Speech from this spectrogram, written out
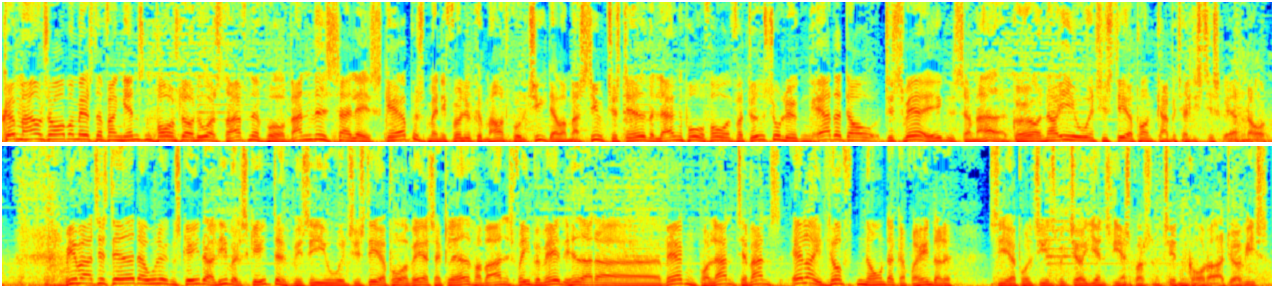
Københavns overborgmester Frank Jensen foreslår nu, at straffene på vanvidssejlads skærpes, men ifølge Københavns politi, der var massivt til stede ved Langebro forud for dødsulykken, er der dog desværre ikke så meget at gøre, når EU insisterer på en kapitalistisk verdenorden. Vi var til stede, da ulykken skete, og alligevel skete det. Hvis EU insisterer på at være så glade for varernes fri bevægelighed, er der hverken på land til vands eller i luften nogen, der kan forhindre det, siger politiinspektør Jens Jespersen til den korte radioavis.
